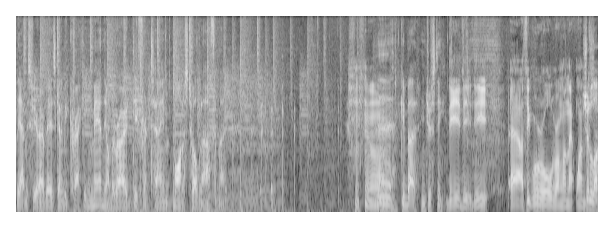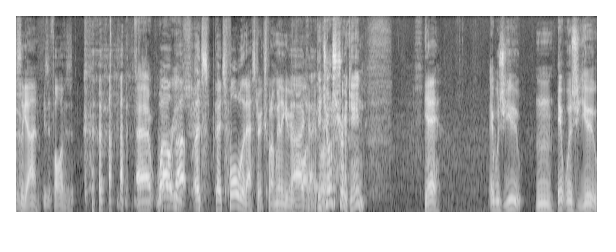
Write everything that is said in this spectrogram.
The atmosphere over there is going to be cracking. Manly on the road, different team, minus 12 and a half for me. yeah, Gibbo, interesting. Dear, dear, dear. Uh, I think we were all wrong on that one. Should have lost the game. Is it five? Is it? Uh, Well, no, it's it's four with an asterisk, but I'm going to give you a five. okay. did all your right. streak end? Yeah. It was you. It was you.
